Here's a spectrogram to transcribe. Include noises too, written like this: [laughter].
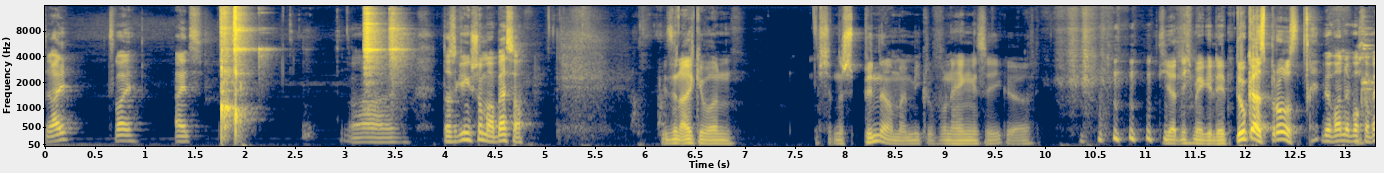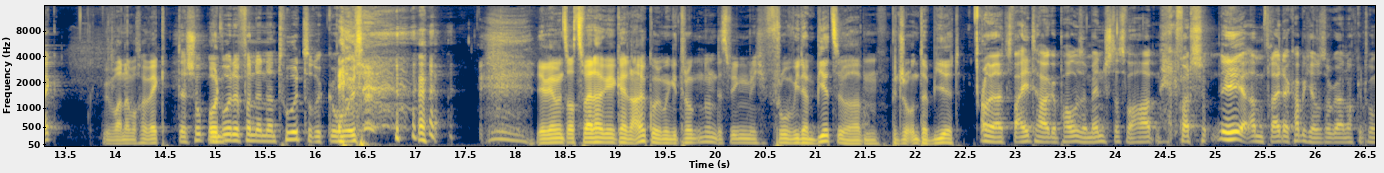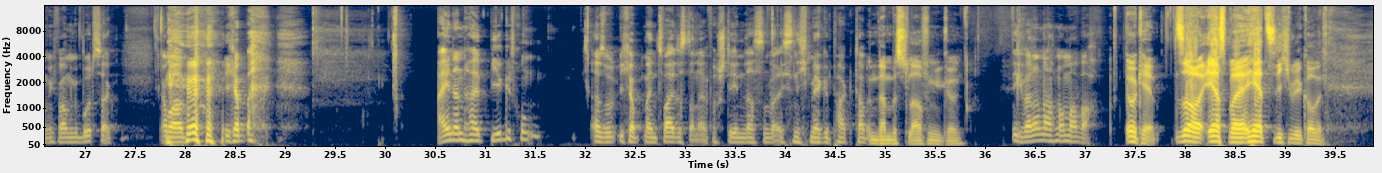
3, 2, 1. Das ging schon mal besser. Wir sind alt geworden. Ich habe eine Spinne an meinem Mikrofon hängen, ist ja ekelhaft. [laughs] Die hat nicht mehr gelebt. Lukas, Prost! Wir waren eine Woche weg. Wir waren eine Woche weg. Der Schuppen Und- wurde von der Natur zurückgeholt. [laughs] [laughs] Ja, wir haben jetzt auch zwei Tage keinen Alkohol mehr getrunken und deswegen bin ich froh, wieder ein Bier zu haben. Bin schon unterbiert. oh ja, zwei Tage Pause. Mensch, das war hart. Nee, Quatsch. Nee, am Freitag habe ich auch sogar noch getrunken. Ich war am Geburtstag. Aber ich habe eineinhalb Bier getrunken. Also ich habe mein zweites dann einfach stehen lassen, weil ich es nicht mehr gepackt habe. Und dann bist du schlafen gegangen. Ich war danach nochmal wach. Okay, so, erstmal herzlich willkommen.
